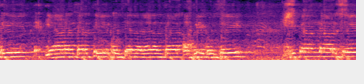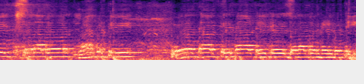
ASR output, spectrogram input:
तीन यानंतर तीन कुस्त्या झाल्यानंतर आपली कुस्ती सिकंदर शेख सोलापूर लालपट्टी विरोधात कृपा ढेकळे सोलापूर निळपट्टी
